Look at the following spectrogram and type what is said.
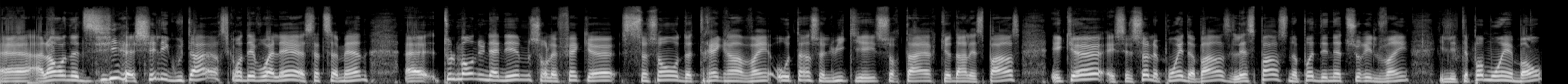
Euh, alors on a dit euh, chez les goûteurs, ce qu'on dévoilait cette semaine, euh, tout le monde unanime sur le fait que ce sont de très grands vins, autant celui qui est sur Terre que dans l'espace, et que, et c'est ça le point de base, l'espace n'a pas dénaturé le vin, il n'était pas moins bon,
